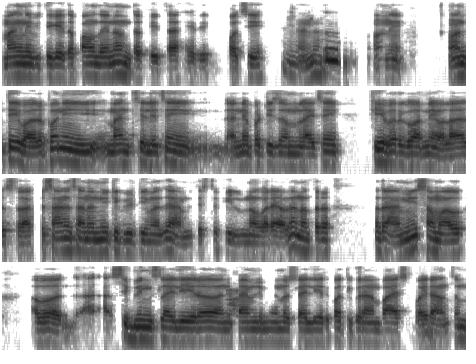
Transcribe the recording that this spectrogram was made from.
माग्ने बित्तिकै त पाउँदैनौ नि त फिर्ताखेरि पछि होइन? अनि अनि त्यही भएर पनि मान्छेले चाहिँ नेपोटिजमलाई चाहिँ फेभर गर्ने होला जस्तो लाग्छ। सानो सानो निटिग्रिटीमा चाहिँ हामीले त्यस्तो फिल नगरे होला नत्र नत्र हामी समाउ अब सिब्लिङ्सलाई लिएर अनि फ्यामिली मेम्बर्सलाई लिएर कति कुरामा बायस भइरहेको हुन्छौँ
